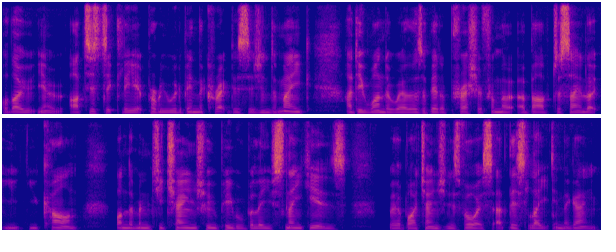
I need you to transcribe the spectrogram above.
although you know artistically it probably would have been the correct decision to make. I do wonder whether there's a bit of pressure from above to saying, look, you, you can't fundamentally change who people believe Snake is by changing his voice at this late in the game.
